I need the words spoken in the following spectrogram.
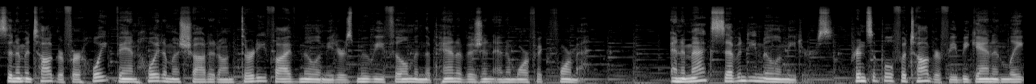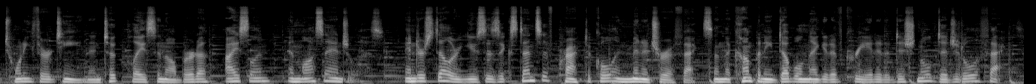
Cinematographer Hoyt van Hoytema shot it on 35mm movie film in the Panavision anamorphic format. And IMAX 70mm. Principal photography began in late 2013 and took place in Alberta, Iceland, and Los Angeles. Interstellar uses extensive practical and miniature effects, and the company Double Negative created additional digital effects.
